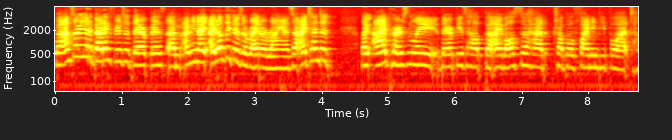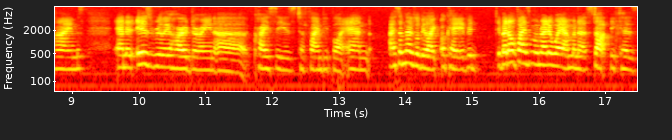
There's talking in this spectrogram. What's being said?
But I'm sorry you had a bad experience with therapists. Um, I mean, I, I don't think there's a right or wrong answer. I tend to, like, I personally, therapy has helped, but I've also had trouble finding people at times. And it is really hard during uh, crises to find people. And I sometimes will be like, okay, if, it, if I don't find someone right away, I'm going to stop because,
